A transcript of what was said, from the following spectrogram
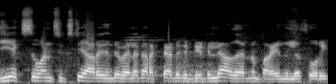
ജി എക്സ് വൺ സിക്സ്റ്റി ആറ് ഇതിന്റെ വില കറക്റ്റായിട്ട് കിട്ടിയിട്ടില്ല. അത് കാരണം പറയുന്നില്ല. സോറി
